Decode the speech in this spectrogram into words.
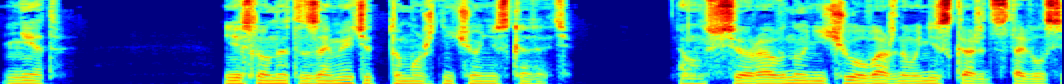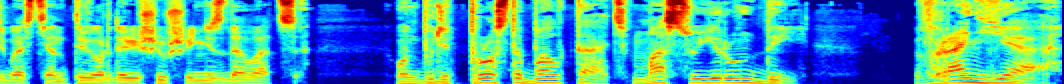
«Нет. Если он это заметит, то может ничего не сказать». «Он все равно ничего важного не скажет», — ставил Себастьян, твердо решивший не сдаваться. «Он будет просто болтать, массу ерунды, вранья».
